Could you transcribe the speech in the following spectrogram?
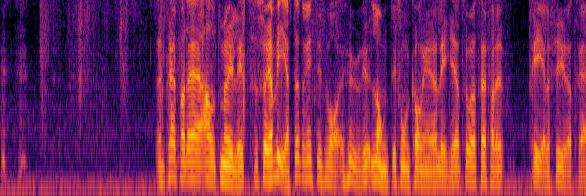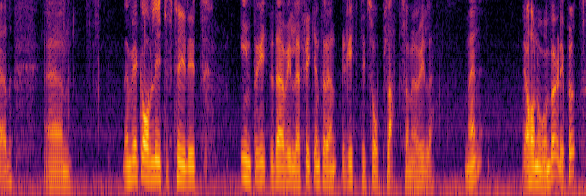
Den träffade allt möjligt så jag vet inte riktigt var, hur långt ifrån korgen jag ligger. Jag tror jag träffade tre eller fyra träd. Ehm, den vek av lite för tidigt. Inte riktigt där jag ville. Fick inte den riktigt så platt som jag ville. Men jag har nog en birdie putt.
